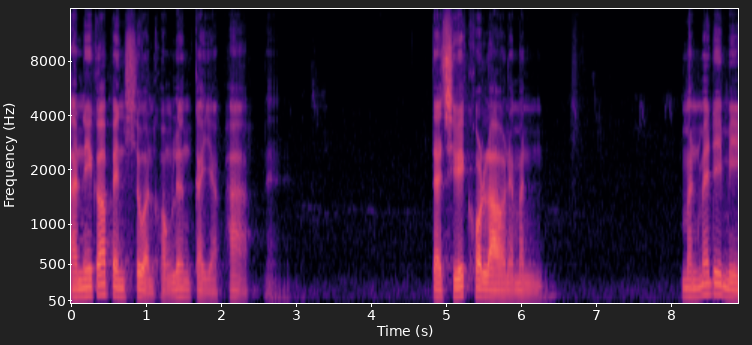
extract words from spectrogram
อันนี้ก็เป็นส่วนของเรื่องกายภาพนะแต่ชีวิตคนเราเนี่ยมัน มันไม่ได้มี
